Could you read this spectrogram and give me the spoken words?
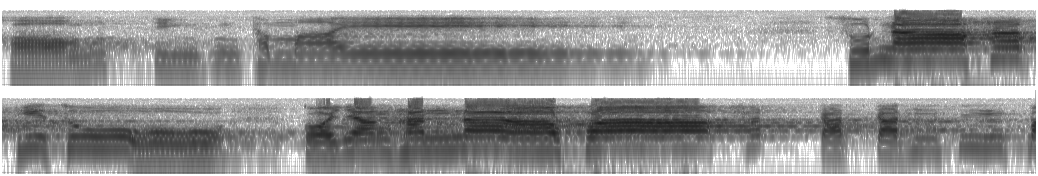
ของจริงทำไม สุนาหัดพิสู้ ก็ยังหันหน้าฟ้าพัดกัดกันไป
